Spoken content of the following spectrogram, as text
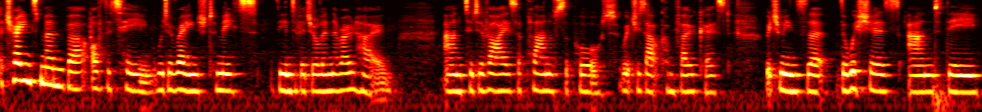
A trained member of the team would arrange to meet the individual in their own home and to devise a plan of support which is outcome focused, which means that the wishes and the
